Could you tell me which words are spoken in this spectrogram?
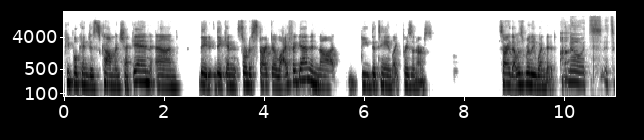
people can just come and check in and they they can sort of start their life again and not be detained like prisoners. Sorry that was really winded. No it's it's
